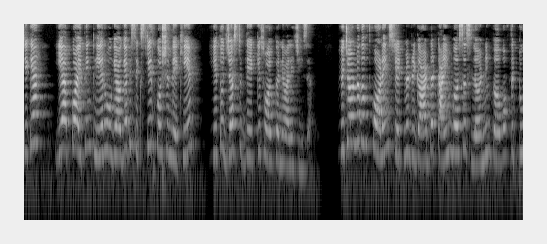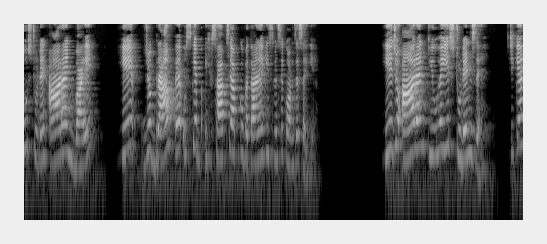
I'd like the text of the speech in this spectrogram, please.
ठीक है? ये आपको आई थिंक क्लियर हो गया होगा। अभी सिक्सटी क्वेश्चन देखिए। ये तो जस्ट देख के सॉल्व करने वाली चीज़ है। Which on the following statement regard the time versus learning curve of the two student R and Y ये जो ग्राफ है, उसके हिसाब से आपको बताना है कि इसमें से कौन सा सही है। ये जो आर एंड क्यू है, ये स्टूडेंट्स हैं, ठीक है?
